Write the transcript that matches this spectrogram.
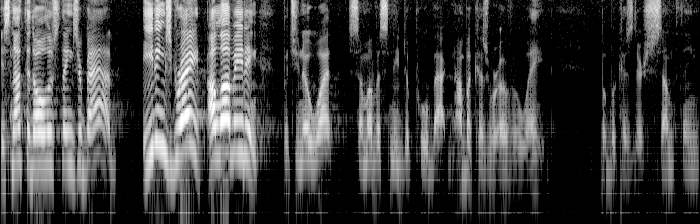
It's not that all those things are bad. Eating's great. I love eating. But you know what? Some of us need to pull back, not because we're overweight, but because there's something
